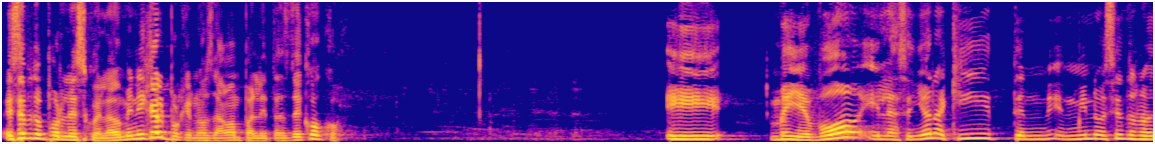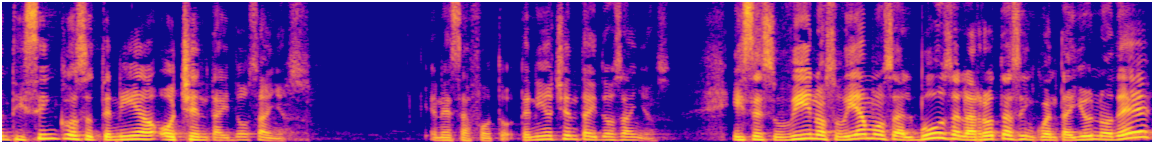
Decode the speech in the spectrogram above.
Excepto por la escuela dominical, porque nos daban paletas de coco. Y me llevó y la señora aquí en 1995 so, tenía 82 años en esa foto. Tenía 82 años. Y se subí, nos subíamos al bus a la ruta 51D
